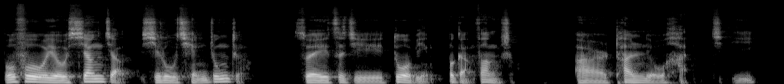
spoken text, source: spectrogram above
不复有乡将袭入黔中者，遂自己舵柄不敢放手，而贪流罕及。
